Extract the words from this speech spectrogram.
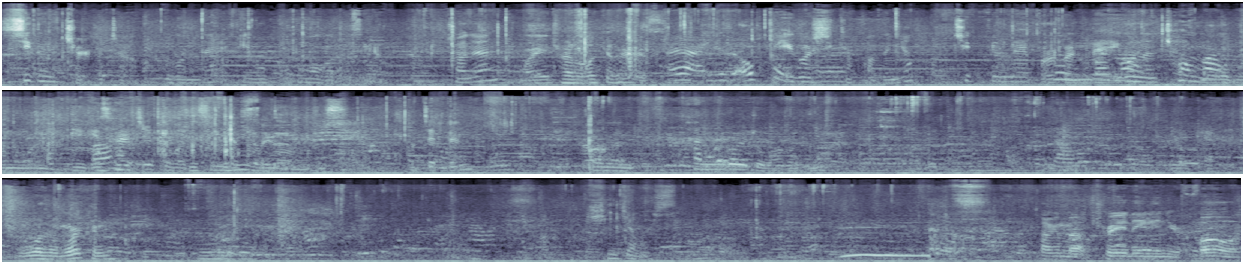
시그니처 그죠? 그건데 이거 꼭 먹어보세요. 저는 Why are you trying to look at hers? I just open. 이걸 시켰거든요. 칙필레 버거인데 이거는 처음 먹어보는 건데 이게 살찔 것 같이 생겼어요. 어쨌든 저는 한걸 좋아하거든요. 이렇게 It wasn't working. 진짜 맛있어. Talking about trading in your phone.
